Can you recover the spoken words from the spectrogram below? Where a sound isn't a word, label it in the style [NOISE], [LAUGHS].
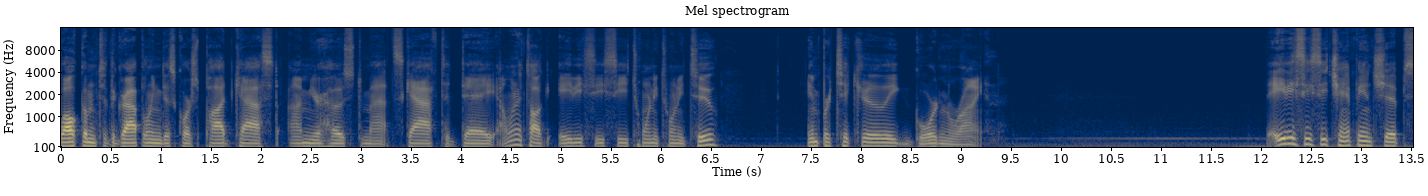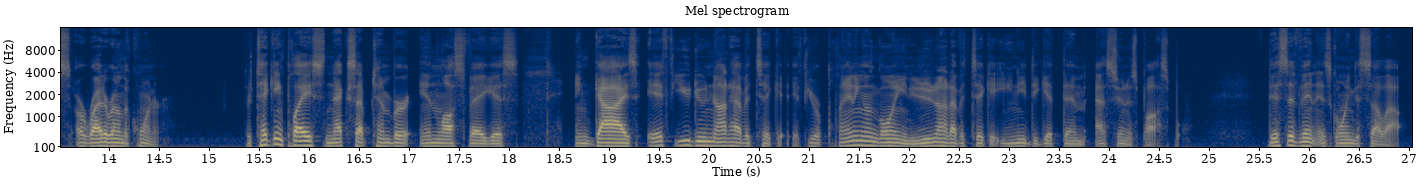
Welcome to the Grappling Discourse Podcast. I'm your host, Matt Scaff. Today, I want to talk ADCC 2022, in particularly Gordon Ryan. The ADCC championships are right around the corner. They're taking place next September in Las Vegas. And guys, if you do not have a ticket, if you're planning on going and you do not have a ticket, you need to get them as soon as possible. This event is going to sell out.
